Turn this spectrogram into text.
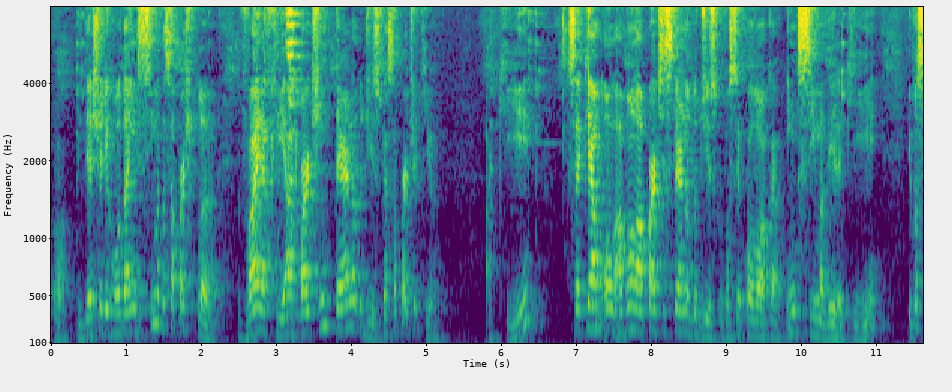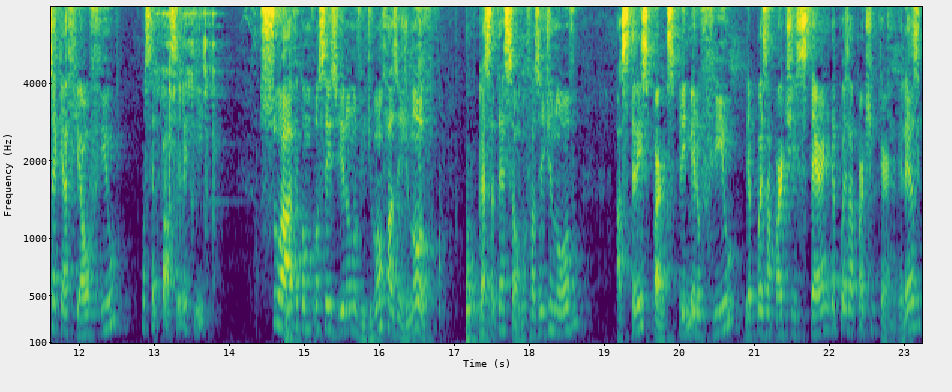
ó. E deixa ele rodar em cima dessa parte plana. Vai afiar a parte interna do disco, essa parte aqui, ó. Aqui, você quer lá, a parte externa do disco, você coloca em cima dele aqui. E você quer afiar o fio, você passa ele aqui. Suave, como vocês viram no vídeo. Vamos fazer de novo? Presta atenção, vou fazer de novo as três partes. Primeiro o fio, depois a parte externa e depois a parte interna, beleza?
